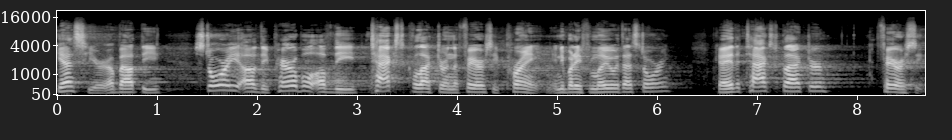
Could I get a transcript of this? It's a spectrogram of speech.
guess here about the story of the parable of the tax collector and the Pharisee praying. Anybody familiar with that story? Okay, the tax collector, Pharisee.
